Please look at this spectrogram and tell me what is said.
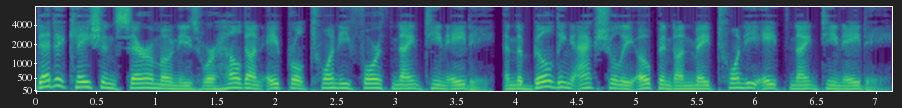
Dedication ceremonies were held on April 24, 1980, and the building actually opened on May 28, 1980.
